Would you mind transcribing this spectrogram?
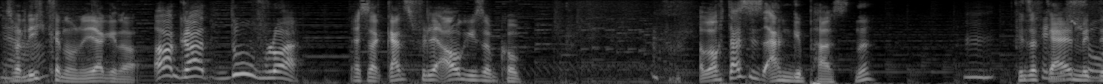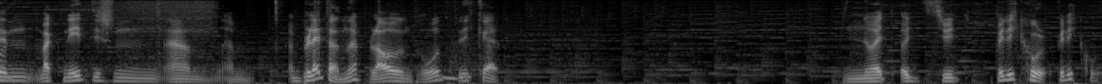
Das war Ja. Lichtkanone, ja genau. Oh Gott, du, Flor. Es hat ganz viele Augis am Kopf. Aber auch das ist angepasst, ne? Hm, Ich finde es auch Find geil mit schon. den magnetischen ähm, ähm, Blättern, ne? Blau und rot. Finde ich geil. Nord und Süd. Finde ich cool, finde ich cool.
